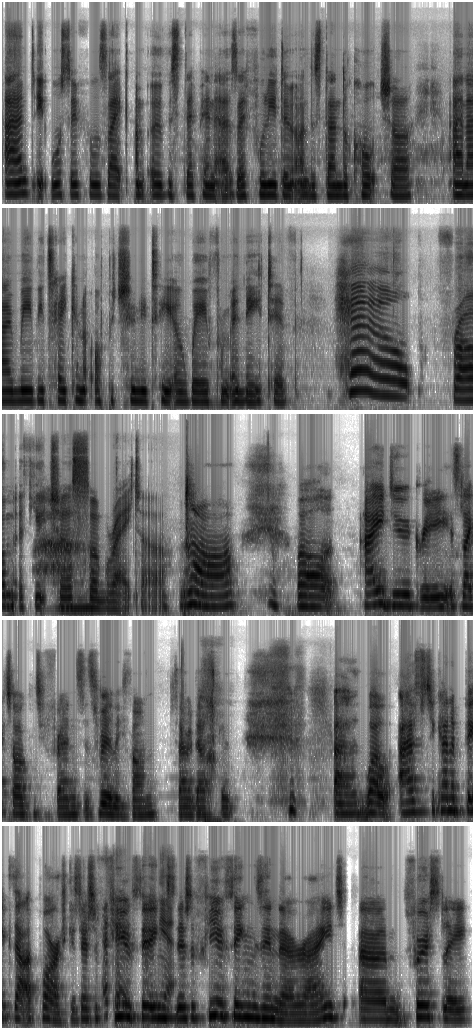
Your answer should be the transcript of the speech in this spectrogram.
And it also feels like I'm overstepping as I fully don't understand the culture, and I may be taking an opportunity away from a native. Help from a future songwriter. Aw. Well, I do agree. It's like talking to friends. It's really fun. So that's good. uh, well, I have to kind of pick that apart because there's a Okay, few things. yeah. There's a few things in there, right? Um, firstly,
